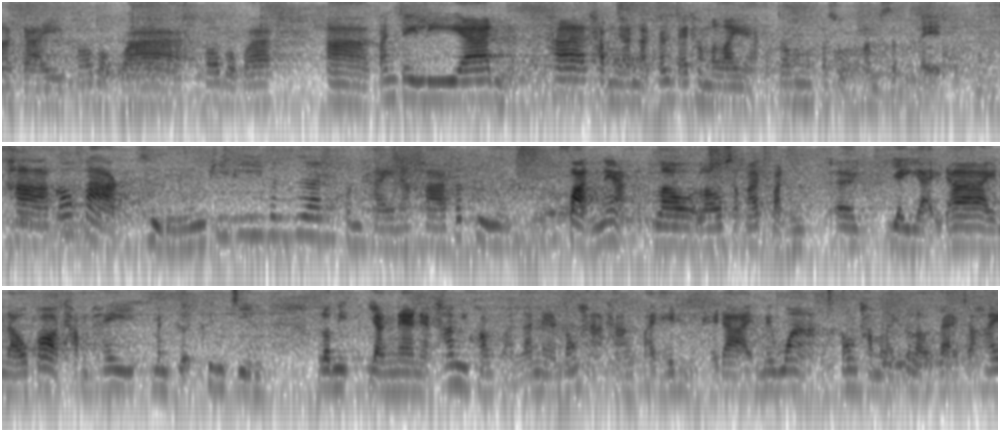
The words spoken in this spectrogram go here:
มาไกลพ่อบอกว่าพ่อบอกว่าอ่า ตั้งใจเรียน ถ้าทำงานหนักตั้งใจทำอะไรอะต้องประสบความสำเร็จ ค่ะก็ฝากถึงพี่ๆเพื่อนๆคนไทยนะคะ ก็คือฝันเนี่ยเราเราสามารถฝันใหญ่ ๆ ได้ แล้วก็ทำให้มันเกิดขึ้นจริง เรามีอย่างแนนเนี่ยถ้ามีความฝันแล้วแนนต้องหาทางไปให้ถึงให้ได้ ไม่ว่าจะต้องทำอะไรก็แล้วแต่จะให้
